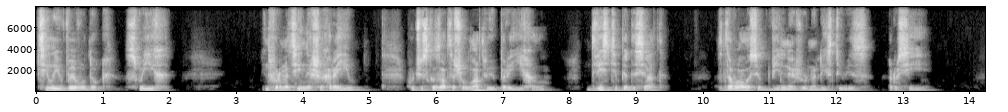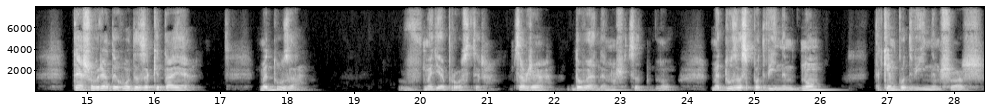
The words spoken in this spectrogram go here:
цілий виводок своїх інформаційних шахраїв. Хочу сказати, що в Латвію переїхало 250, здавалося б, вільних журналістів із Росії. Те, що в ряди года закидає медуза в медіапростір, це вже доведено, що це ну, медуза з подвійним дном, таким подвійним, що аж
